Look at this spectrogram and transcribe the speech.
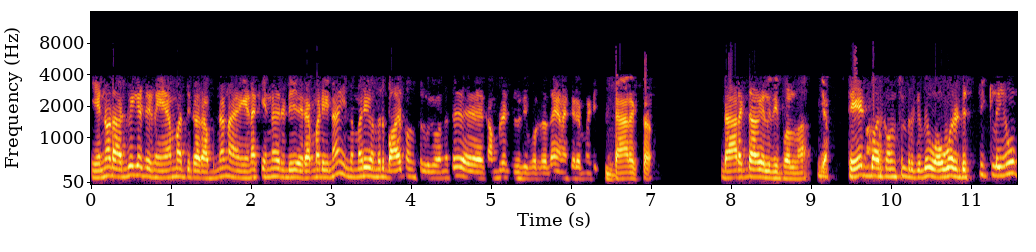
என்னோட அட்வொகேட் என்னை ஏமாத்திட்டாரு அப்படின்னா நான் எனக்கு என்ன ரெடி ரெமடினா இந்த மாதிரி வந்துட்டு பார் கவுன்சிலுக்கு வந்துட்டு கம்ப்ளைண்ட் எழுதி போடுறது தான் எனக்கு ரெமடி டைரக்டா டைரக்டாவே எழுதி போடலாம். ஸ்டேட் பார் கவுன்சில் இருக்குது. ஒவ்வொரு டிஸ்ட்ரிக்ட்லயும்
